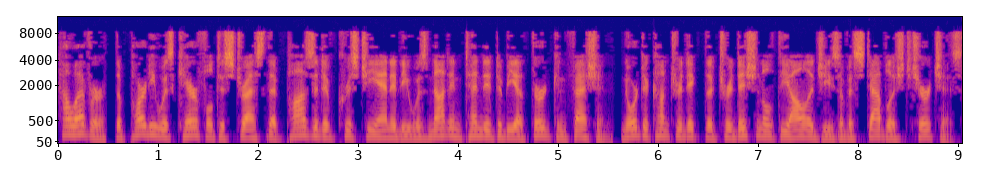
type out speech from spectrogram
However, the party was careful to stress that positive Christianity was not intended to be a third confession, nor to contradict the traditional theologies of established churches.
